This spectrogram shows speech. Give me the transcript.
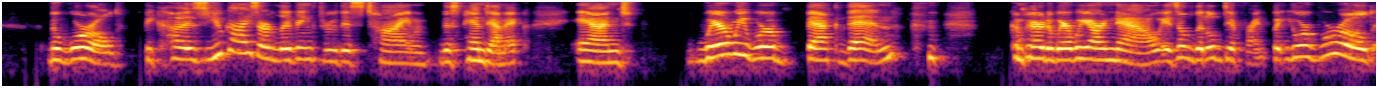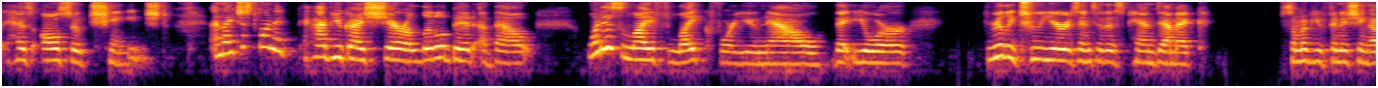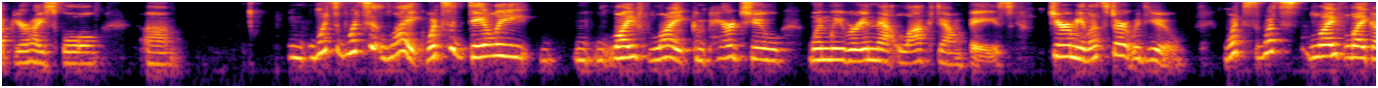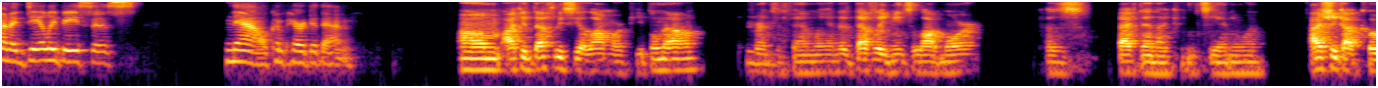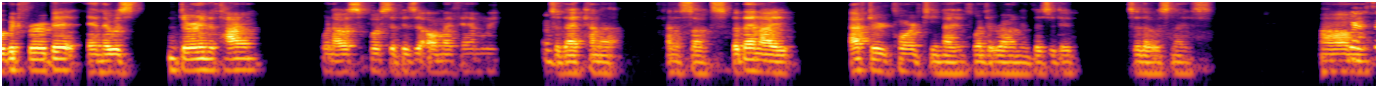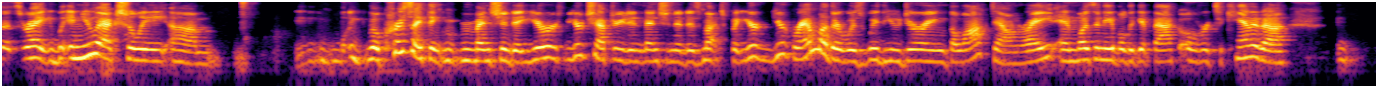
the world because you guys are living through this time, this pandemic, and where we were back then compared to where we are now is a little different, but your world has also changed. And I just want to have you guys share a little bit about what is life like for you now that you're really two years into this pandemic, some of you finishing up your high school. Um, what's what's it like? What's a daily life like compared to when we were in that lockdown phase? Jeremy, let's start with you. What's what's life like on a daily basis now compared to then? Um, I could definitely see a lot more people now, Mhm. friends and family, and it definitely means a lot more because back then I couldn't see anyone. I actually got COVID for a bit, and it was during the time when I was supposed to visit all my family, so Mhm. that kind of kind of sucks. But then I, after quarantine, I went around and visited, so that was nice. Um, Yes, that's right. And you actually, um, well, Chris, I think mentioned it. Your your chapter, you didn't mention it as much, but your your grandmother was with you during the lockdown, right? And wasn't able to get back over to Canada.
